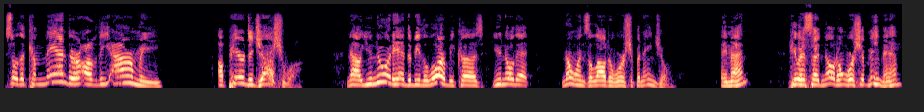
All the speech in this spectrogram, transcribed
So the commander of the army appeared to Joshua. Now you knew it had to be the Lord because you know that no one's allowed to worship an angel. Amen? He would have said, no, don't worship me, man.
